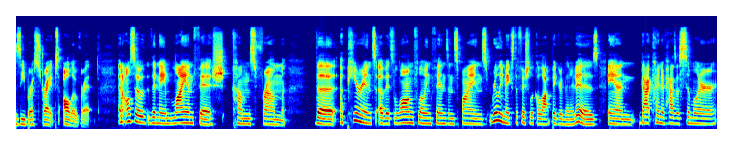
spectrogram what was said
zebra stripes all over it. And also, the name lionfish comes from the appearance of its long flowing fins and spines really makes the fish look a lot bigger than it is and that kind of has a similar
